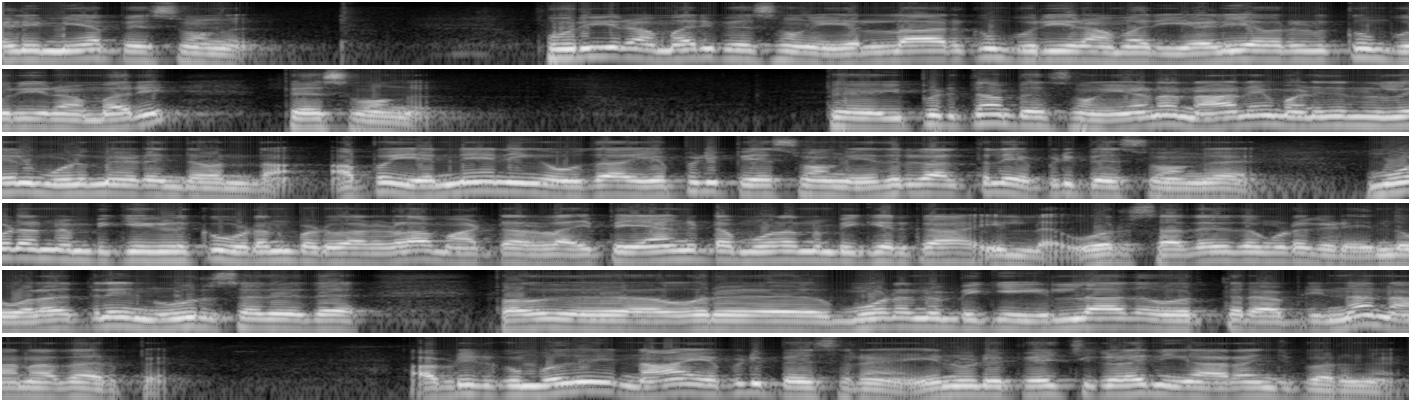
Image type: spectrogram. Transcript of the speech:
எளிமையாக பேசுவாங்க. புரிகிற மாதிரி பேசுவாங்க. எல்லாருக்கும் புரிகிற மாதிரி எளியவர்களுக்கும் புரிகிற மாதிரி பேசுவாங்க. இப்போ இப்படி தான் பேசுவாங்க. ஏன்னா நானே மனித நிலையில் முழுமையடைந்தவன் தான். அப்போ என்னையே நீங்கள் உதா எப்படி பேசுவாங்க? எதிர்காலத்தில் எப்படி பேசுவாங்க? மூட நம்பிக்கைகளுக்கு உடன்படுவார்களா மாட்டார்களா? இப்போ என்கிட்ட மூட நம்பிக்கை இருக்கா? இல்லை. ஒரு சதவீதம் கூட கிடையாது. இந்த உலகத்திலே நூறு சதவீத பகு ஒரு மூட நம்பிக்கை இல்லாத ஒருத்தர் அப்படின்னா நானாக தான் இருப்பேன். அப்படி இருக்கும்போது நான் எப்படி பேசுகிறேன் என்னுடைய பேச்சுக்களை நீங்கள் ஆராய்ஞ்சு பாருங்கள்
